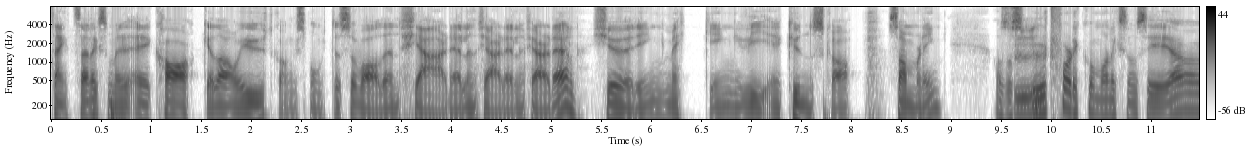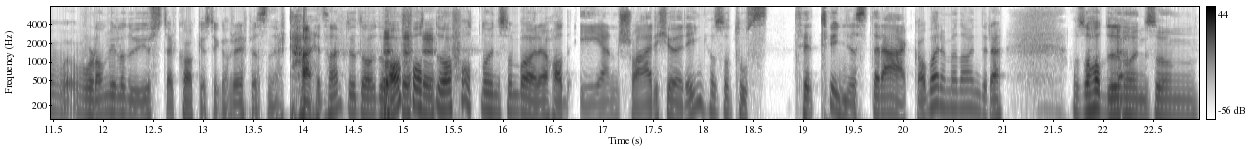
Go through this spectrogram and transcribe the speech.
tenkt seg liksom ei, kake, da, og i utgangspunktet så var det en fjerdedel, en fjerdedel, en fjerdedel. Kjøring, mekking, vi, eh, kunnskap, samling. Og så Mm. folk om å liksom si ja, hvordan ville du justert kakestykker for å representere deg? Du, du, har fått, du har fått noen som bare hadde én svær kjøring, og så to tynne streker bare med det andre. Og så hadde du noen som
